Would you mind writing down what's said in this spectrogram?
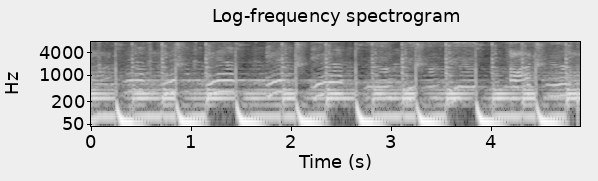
yeah do.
